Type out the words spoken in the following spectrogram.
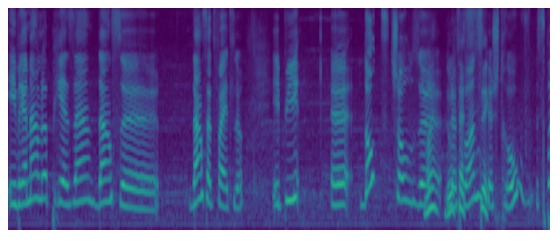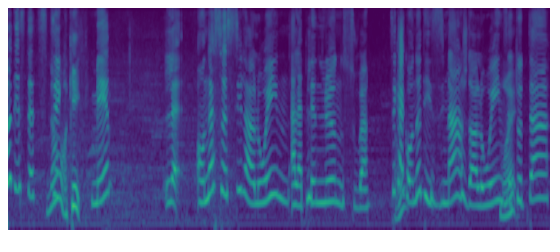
est vraiment là présent dans, ce, dans cette fête-là. Et puis, euh, d'autres petites choses euh, Ouais, le fun que je trouve, c'est pas des statistiques, Non, mais le- on associe l'Halloween à la pleine lune souvent. Tu sais, quand on a des images d'Halloween, c'est tout le temps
